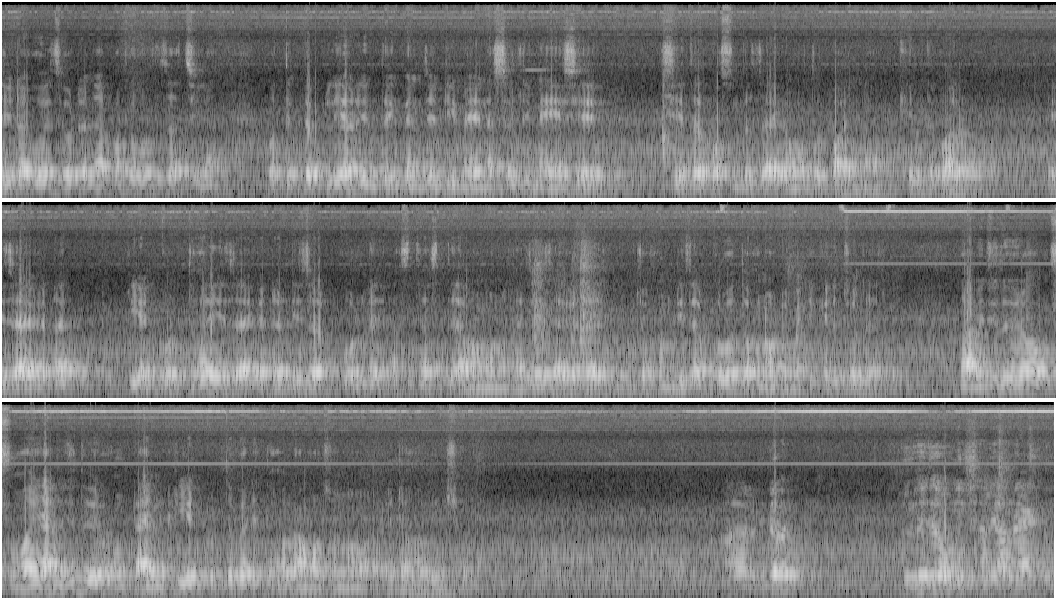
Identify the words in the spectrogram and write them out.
যেটা হয়েছে ওটা নিয়ে আর কথা বলতে চাচ্ছি না। প্রত্যেকটা প্লেয়ারই দেখবেন যে টিমে ন্যাশনাল টিমে এসে সে তার পছন্দের জায়গা মতো পায় না, খেলতে পারে না। এই জায়গাটা ক্রিয়েট করতে হয়, এই জায়গাটা ডিজার্ভ করলে আস্তে আস্তে আমার মনে হয় যে জায়গাটা যখন ডিজার্ভ করব তখন অটোমেটিক্যালি চলে আসবে। তো আমি যদি এরকম সময়, আমি যদি এরকম টাইম ক্রিয়েট করতে পারি তাহলে আমার জন্য এটা হবে ইনশাল্লাহ দুই হাজার উনিশ সালে আমরা একদম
